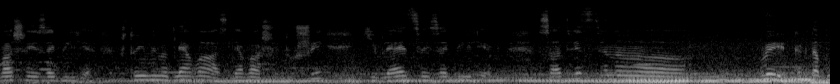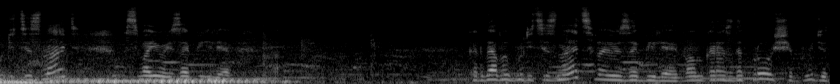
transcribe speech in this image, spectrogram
ваше изобилие, что именно для вас, для вашей души является изобилием. Соответственно, вы, когда будете знать свое изобилие, когда вы будете знать свое изобилие, вам гораздо проще будет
